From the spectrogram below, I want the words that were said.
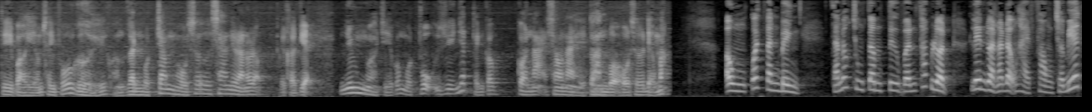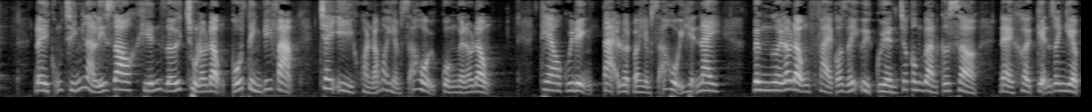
thì bảo hiểm thành phố gửi khoảng gần 100 hồ sơ sang Liên đoàn Lao động để khởi kiện. Nhưng mà chỉ có một vụ duy nhất thành công. Còn lại sau này thì toàn bộ hồ sơ đều mắc. Ông Quách Văn Bình, Giám đốc Trung tâm Tư vấn Pháp luật Liên đoàn Lao động Hải Phòng cho biết, đây cũng chính là lý do khiến giới chủ lao động cố tình vi phạm, chây ý khoản đóng bảo hiểm xã hội của người lao động. Theo quy định tại luật bảo hiểm xã hội hiện nay, từng người lao động phải có giấy ủy quyền cho công đoàn cơ sở để khởi kiện doanh nghiệp.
